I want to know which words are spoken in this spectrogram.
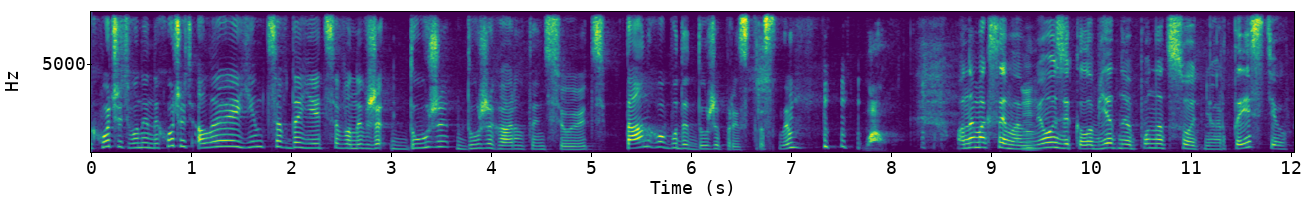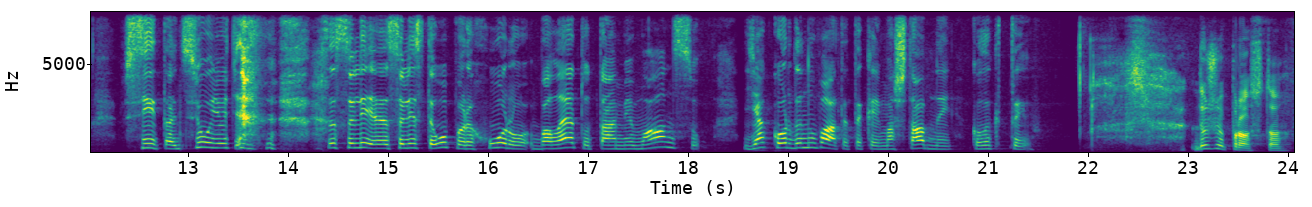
Хочуть вони не хочуть, але їм це вдається. Вони вже дуже дуже гарно танцюють. Танго буде дуже пристрасним. Вау. Пане Максиме, мюзикл об'єднує понад сотню артистів. Всі танцюють. Це солі, е, солісти опери, хору, балету та мімансу. Як координувати такий масштабний колектив? Дуже просто.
